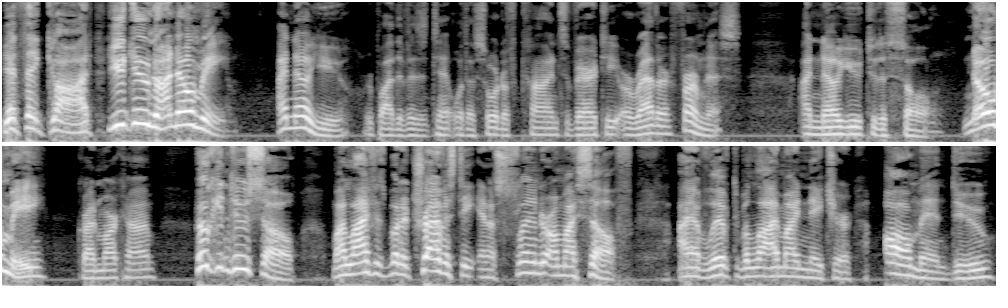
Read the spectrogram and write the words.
yet thank God you do not know me. I know you, replied the visitant with a sort of kind severity, or rather firmness. I know you to the soul. Know me? cried Markheim. Who can do so? My life is but a travesty and a slander on myself. I have lived to belie my nature. All men do.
